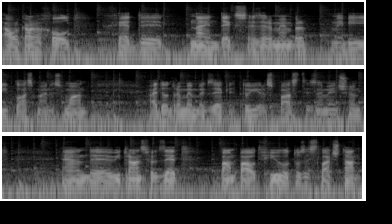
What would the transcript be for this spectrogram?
our cargo hold had 9 decks as I remember, maybe plus minus 1. I don't remember exactly, 2 years passed as I mentioned. And uh, we transferred that pump out fuel to the sludge tank.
